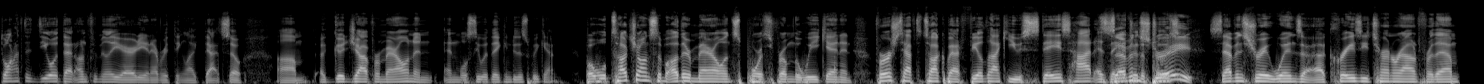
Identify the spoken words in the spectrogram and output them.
don't have to deal with that unfamiliarity and everything like that. So, um, a good job for Maryland, and and we'll see what they can do this weekend. But we'll touch on some other Maryland sports from the weekend, and first have to talk about field hockey, who stays hot as they seven enter the straight, post. seven straight wins, a, crazy turnaround for them,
